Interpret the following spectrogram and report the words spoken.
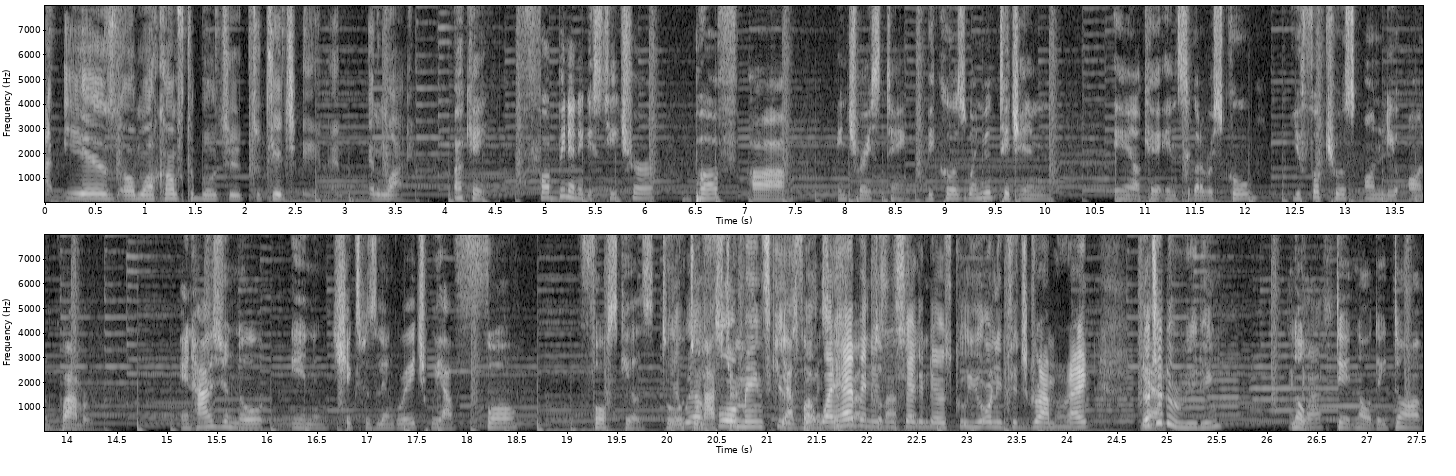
at ease or more comfortable to to teach in, and, and why? Okay, for being an English teacher, both are interesting because when you teach in, in okay in secondary school, you focus only on grammar, and as you know, in Shakespeare's language, we have four four skills to, Yeah, we to have master. four main Yeah, skills, four but main what skills happened is in secondary school you only teach grammar, right? Don't Yeah. you do reading? No, class? they no they don't.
